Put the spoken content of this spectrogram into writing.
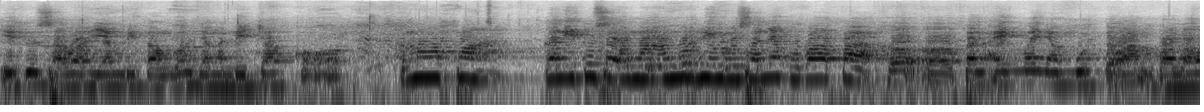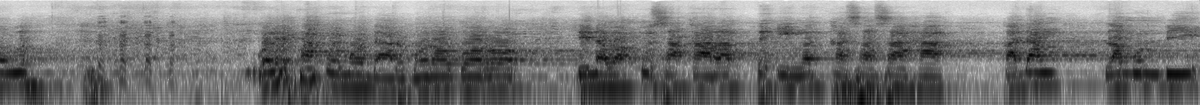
Itu sawah yang ditonggol jangan dicokot kenapa? Kan itu seumur-umur di urusannya ku bapak. Oh, kan aing mah nyambut doang tolol boleh pak we modar boro-boro. Dina waktu sakarat teinget kasasaha. Kadang lamun di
